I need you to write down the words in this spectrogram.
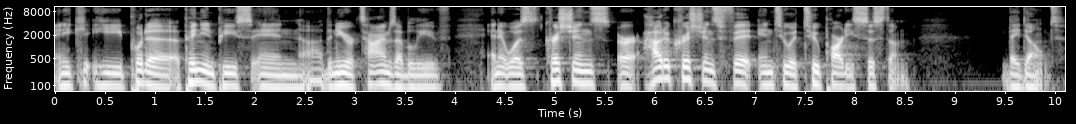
and he he put an opinion piece in uh, the New York Times, I believe, and it was Christians or how do Christians fit into a two party system? They don't,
